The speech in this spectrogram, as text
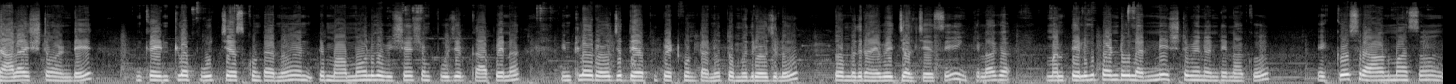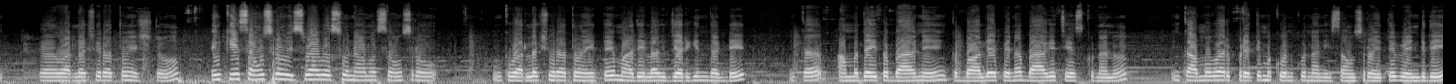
చాలా ఇష్టం అండి. ఇంకా ఇంట్లో పూజ చేసుకుంటాను. అంటే మామూలుగా విశేషం పూజ కాకపోయినా ఇంట్లో రోజు దీపం పెట్టుకుంటాను తొమ్మిది రోజులు తొమ్మిది నైవేద్యాలు చేసి. ఇంక ఇలాగా మన తెలుగు పండుగలు అన్నీ ఇష్టమేనండి నాకు. ఎక్కువ శ్రావణ మాసం వరలక్ష్మి వ్రతం ఇష్టం. ఇంక ఈ సంవత్సరం విశ్వావసు నామ సంవత్సరం ఇంక వరలక్ష్మి వ్రతం అయితే మాది ఇలా జరిగిందండి. ఇంకా అమ్మదైతే బాగానే ఇంకా బాగాలేకపోయినా బాగా చేసుకున్నాను. ఇంకా అమ్మవారి ప్రతిమ కొనుక్కున్నాను ఈ సంవత్సరం అయితే వెండిది.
